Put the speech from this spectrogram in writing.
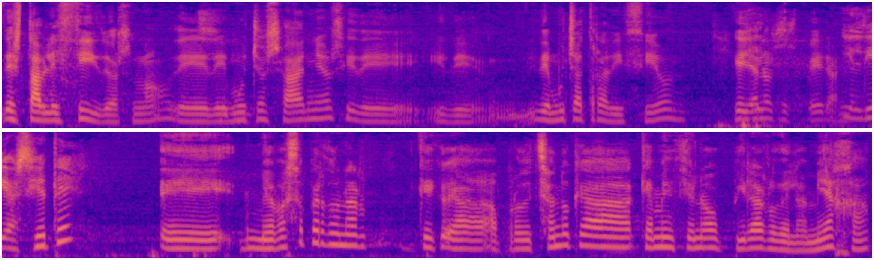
establecidos, ¿no? De, de muchos años y de, y de- y de mucha tradición, que ya nos esperan. ¿Y el día 7? Eh, me vas a perdonar que aprovechando que ha, que ha mencionado Pilar lo de la miaja,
